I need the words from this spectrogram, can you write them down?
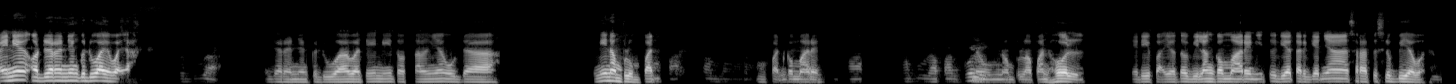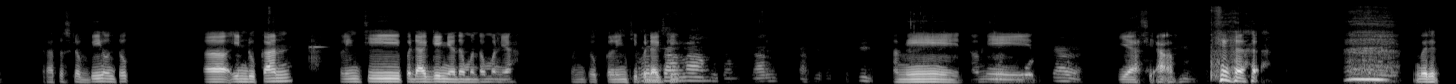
Pak ini orderan yang kedua ya Pak ya? Kedua. Orderan yang kedua, berarti ini totalnya udah ini 64 empat kemarin 68 full. 68 hole. Jadi Pak Yoto bilang kemarin itu dia targetnya 100 lebih ya Pak. 100 lebih untuk eh, indukan kelinci pedaging ya teman-teman ya. Untuk kelinci pedaging. Rencana mudah-mudahan kasih rezeki. Amin. Amin. Iya siap. Nggak, Dit.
